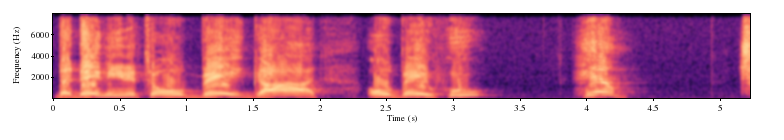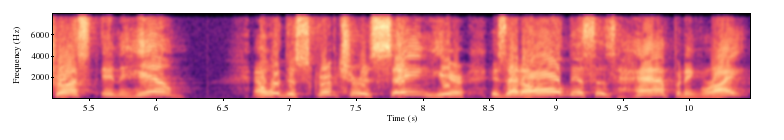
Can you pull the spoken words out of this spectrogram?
that they needed to obey God. Obey who? Him. Trust in Him. And what the scripture is saying here is that all this is happening, right?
